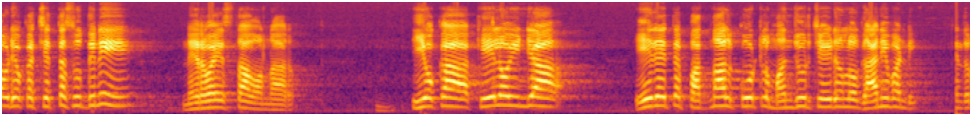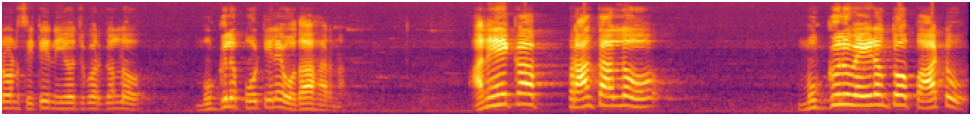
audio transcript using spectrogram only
ఆవిడ యొక్క చిత్తశుద్ధిని నిర్వహిస్తూ ఉన్నారు. ఈ యొక్క కేలో ఇండియా ఏదైతే పద్నాలుగు కోట్లు మంజూరు చేయడంలో కానివ్వండి సిటీ నియోజకవర్గంలో ముగ్గుల పోటీలే ఉదాహరణ. అనేక ప్రాంతాల్లో ముగ్గులు వేయడంతో పాటు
